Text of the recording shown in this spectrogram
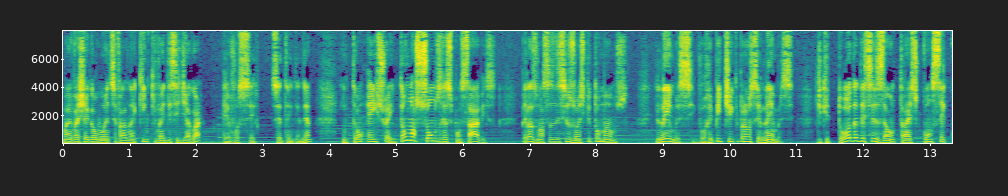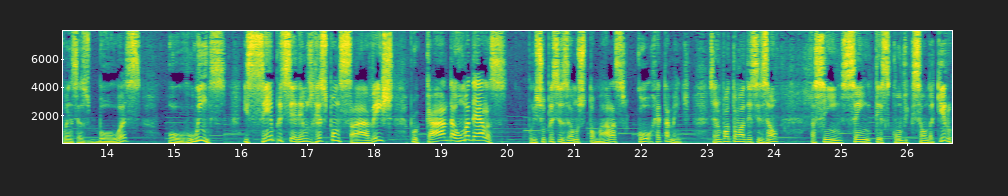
mas vai chegar um momento que você fala, quem que vai decidir agora? É você, você tá entendendo? Então é isso aí. Então nós somos responsáveis pelas nossas decisões que tomamos. Lembre-se, vou repetir aqui para você, lembre-se, de que toda decisão traz consequências boas ou ruins e sempre seremos responsáveis por cada uma delas. Por isso precisamos tomá-las corretamente. Você não pode tomar decisão assim sem ter convicção daquilo.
